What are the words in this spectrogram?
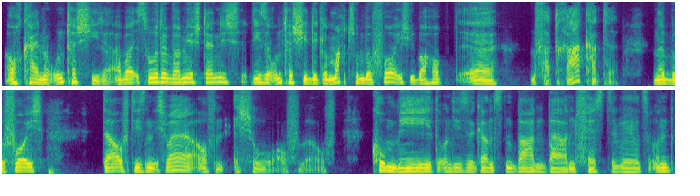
auch keine Unterschiede. Aber es wurde bei mir ständig diese Unterschiede gemacht, schon bevor ich überhaupt äh, einen Vertrag hatte. Ne, bevor ich da auf diesen, ich war ja auf ein Echo, auf, auf Komet und diese ganzen Baden-Baden-Festivals. Und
